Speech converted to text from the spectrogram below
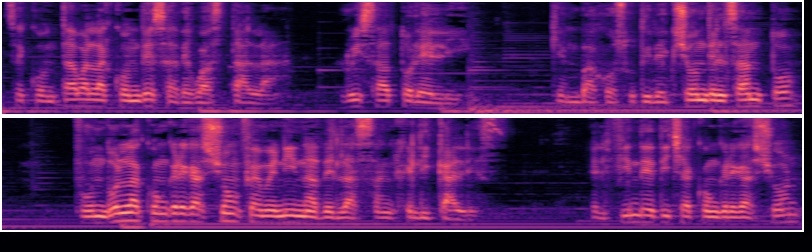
se contaba la condesa de Guastalla, Luisa Torelli, quien bajo su dirección del santo fundó la Congregación Femenina de las Angelicales. El fin de dicha congregación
